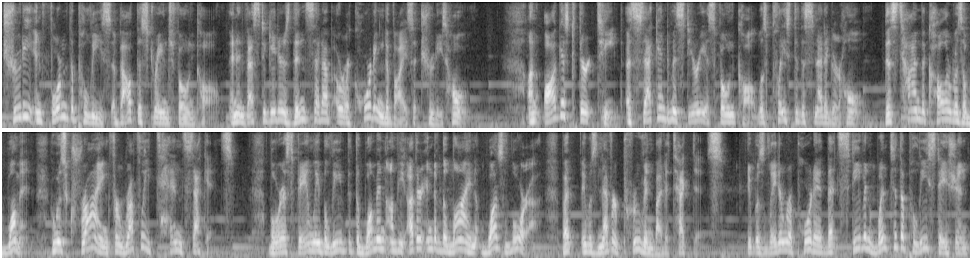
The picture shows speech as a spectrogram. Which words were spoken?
Trudy informed the police about the strange phone call, and investigators then set up a recording device at Trudy's home. On August 13th, a second mysterious phone call was placed to the Snedeker home. This time the caller was a woman who was crying for roughly 10 seconds. Laura's family believed that the woman on the other end of the line was Laura, but it was never proven by detectives. It was later reported that Stephen went to the police station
